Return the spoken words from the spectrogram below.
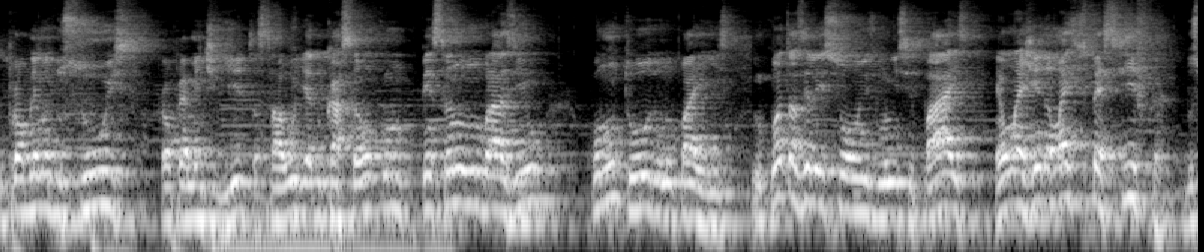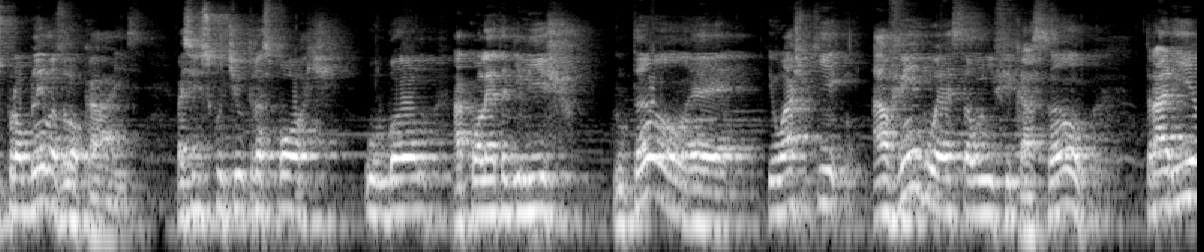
o problema do SUS, propriamente dito, a saúde e educação, como pensando no Brasil como um todo no país. Enquanto as eleições municipais é uma agenda mais específica dos problemas locais. Vai se discutir o transporte urbano, a coleta de lixo, Então, é, eu acho que havendo essa unificação, traria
